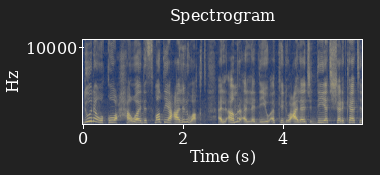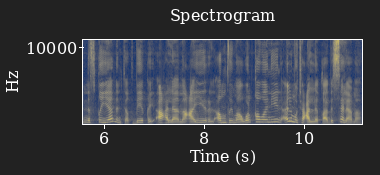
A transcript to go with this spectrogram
دون وقوع حوادث مضيعة للوقت. الأمر الذي يؤكد على جدية الشركات النفطية من تطبيق أعلى معايير الأنظمة والقوانين المتعلقة بالسلامة.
